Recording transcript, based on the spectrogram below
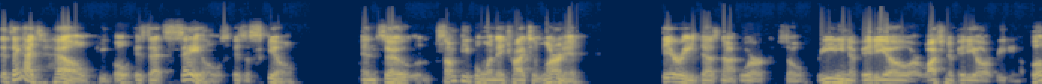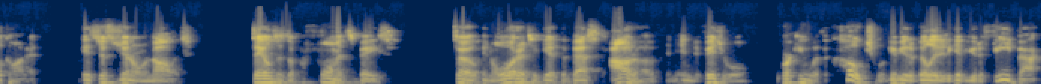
The thing I tell people is that sales is a skill. And so some people, when they try to learn it, theory does not work. So reading a video or watching a video or reading a book on it, it's just general knowledge. Sales is a performance base. So in order to get the best out of an individual, working with a coach will give you the ability to give you the feedback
